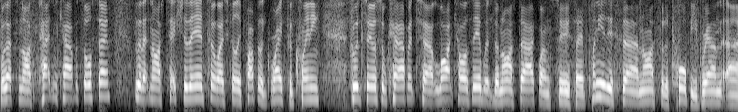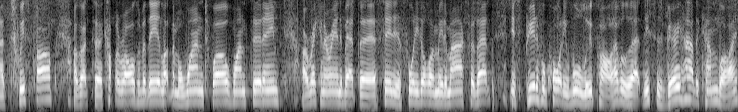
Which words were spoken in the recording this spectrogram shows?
We've got some nice pattern carpets also. Look at that nice texture there. It's always fairly popular, great for cleaning. Good serviceable carpet, uh, light colours there, but the nice dark ones too. So plenty of this uh, nice sort of taupey brown uh, twist pile. I've got a couple of rolls of it there, lot number 112, 113. I reckon around about the 30 to 40 $40 a metre mark for that. This beautiful quality wool loop pile. Have a look at that. This is very hard to come by.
